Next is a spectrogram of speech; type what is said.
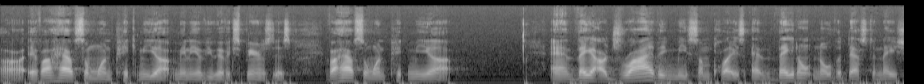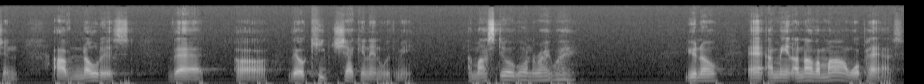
uh, if I have someone pick me up, many of you have experienced this. If I have someone pick me up and they are driving me someplace and they don't know the destination, I've noticed that uh, they'll keep checking in with me. Am I still going the right way? You know, and I mean, another mile will pass.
